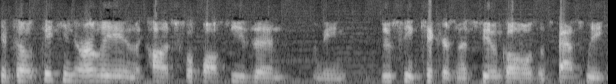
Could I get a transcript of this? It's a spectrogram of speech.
And so, thinking early in the college football season, I mean, you've seen kickers miss field goals this past week.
